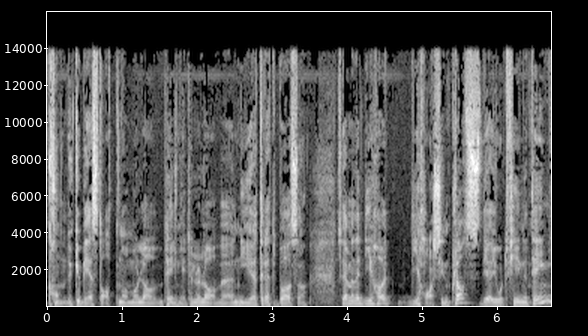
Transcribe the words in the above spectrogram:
kan du ikke be staten om å lave penger til å lage nyheter etterpå. Altså. Så jeg mener, de har, de har sin plass, de har gjort fine ting.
